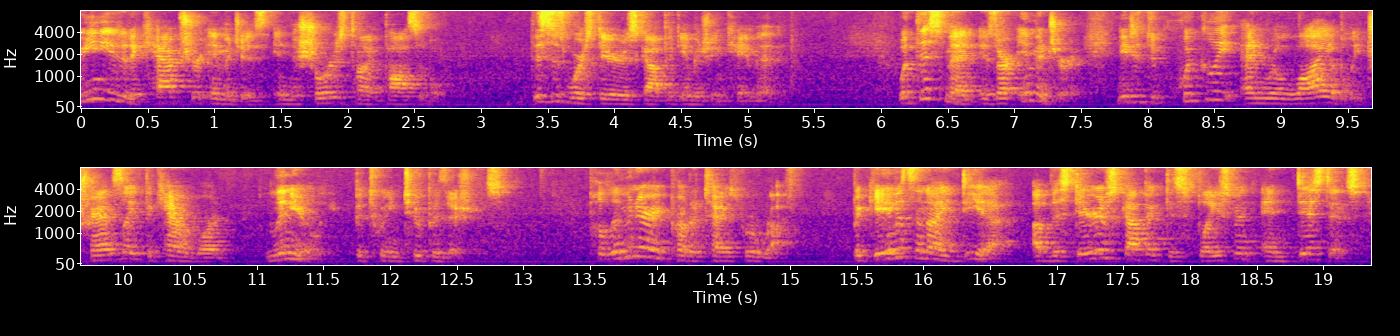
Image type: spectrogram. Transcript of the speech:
we needed to capture images in the shortest time possible. This is where stereoscopic imaging came in. What this meant is our imager needed to quickly and reliably translate the camera board linearly between two positions. Preliminary prototypes were rough, but gave us an idea of the stereoscopic displacement and distance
